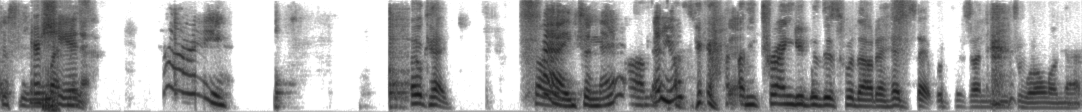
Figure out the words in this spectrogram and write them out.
just There let she me is. know. Hi. Okay. So Hi, Jeanette. um, I'm trying to do this without a headset, which is unusual, and that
